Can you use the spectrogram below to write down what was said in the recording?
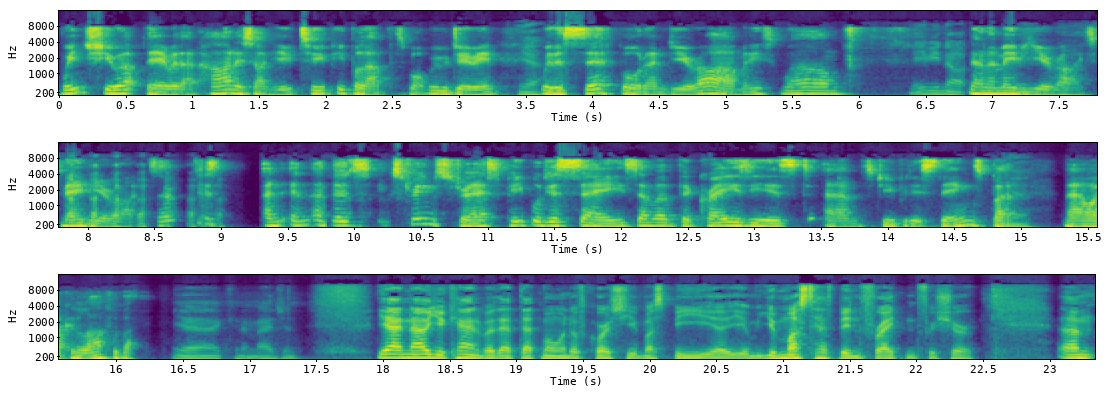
winch you up there with that harness on you, two people up, is what we were doing, Yeah. with a surfboard under your arm? And he's, Well, Maybe not. no, no, maybe you're right. Maybe you're right. So just, and, and, and there's extreme stress. People just say some of the craziest, um, stupidest things, but Yeah. now I can laugh about it. Yeah, I can imagine. Yeah, now you can, but at that moment, of course, you must be uh, you, you must have been frightened for sure. Um,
